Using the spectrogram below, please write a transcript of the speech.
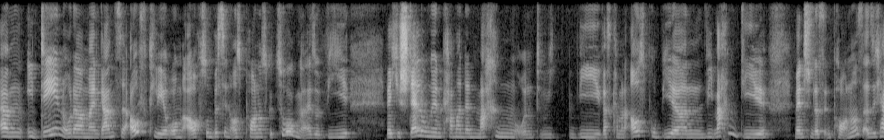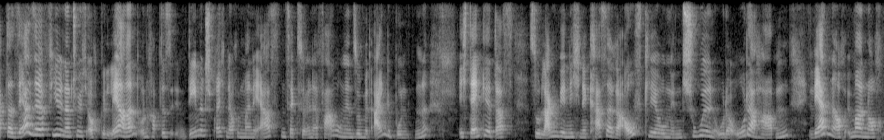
ähm, Ideen oder meine ganze Aufklärung auch so ein bisschen aus Pornos gezogen. Also wie, welche Stellungen kann man denn machen und wie, wie, was kann man ausprobieren, wie machen die Menschen das in Pornos. Also ich habe da sehr, sehr viel natürlich auch gelernt und habe das dementsprechend auch in meine ersten sexuellen Erfahrungen so mit eingebunden. Ich denke, dass solange wir nicht eine krassere Aufklärung in Schulen oder oder haben, werden auch immer noch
